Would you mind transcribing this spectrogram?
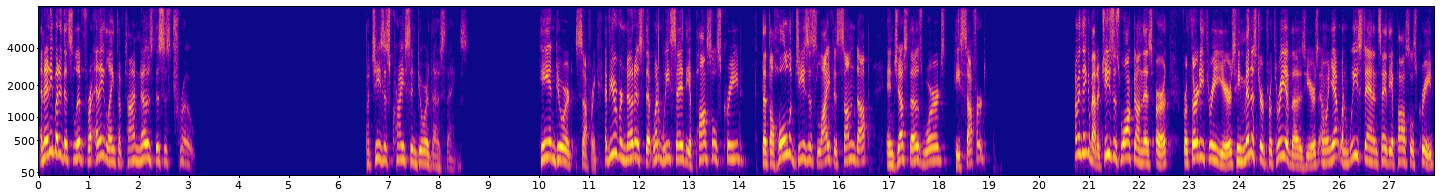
And anybody that's lived for any length of time knows this is true. But Jesus Christ endured those things. He endured suffering. Have you ever noticed that when we say the Apostles' Creed, that the whole of Jesus' life is summed up in just those words, he suffered? I mean, think about it. Jesus walked on this earth for 33 years. He ministered for three of those years. And yet, when we stand and say the Apostles' Creed,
